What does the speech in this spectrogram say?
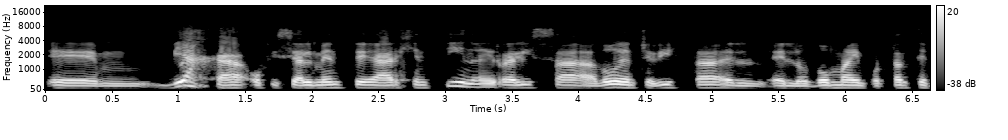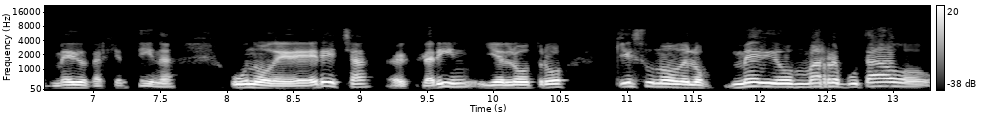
eh, viaja oficialmente a Argentina y realiza dos entrevistas en, los dos más importantes medios de Argentina, uno de derecha, el Clarín, y el otro que es uno de los medios más reputados,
